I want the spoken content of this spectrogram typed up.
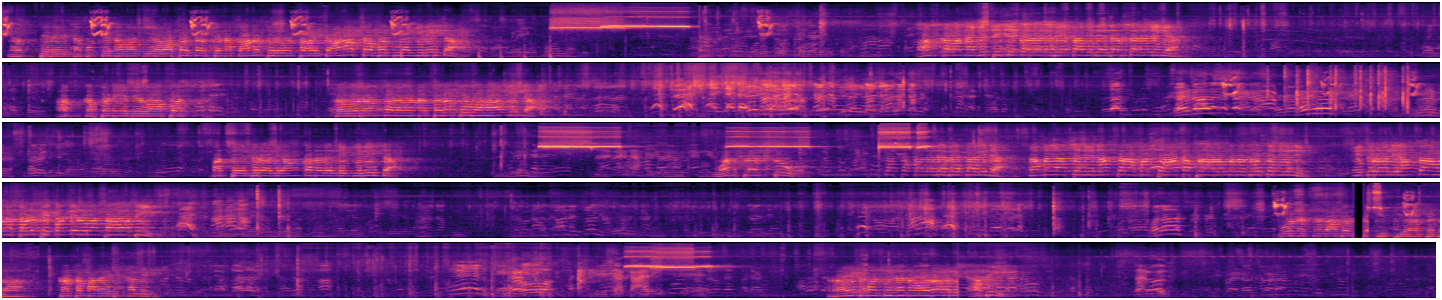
ಎಂಪಿರೈಡ್ನ ಮುಂದಿನವಾಗಿ ವಾಪಸ್ ಅರ್ಚನ ಕಾಣುತ್ತಿರುವಂತಹ ಚಾಣಾಕ್ಷ ಬುದ್ಧಿಯ ಗಿರೀಶ ಅಂಕವನ್ನ ಗಿಟ್ಟಿಸಿಕೊಳ್ಳಲೇಬೇಕಾಗಿದೆ ದರ್ಶನನಿಗೆ ಅಂಕ ಪಡೆಯದೆ ವಾಪಸ್. ಅವರ ಅಂಗಳವನ್ನ ತಲುಪುವ ಹಾಗಿಲ್ಲ. ಮತ್ತೆ ಎದುರಲ್ಲಿ ಅಂಕಣದಲ್ಲಿ ಗಿರೀಶ. ಒನ್ ಪ್ಲಸ್ ಟೂ ಬೇಕಾಗಿದೆ. ಸಮಯಾಚನೆ ನಂತರ ಮತ್ತೆ ಆಟ ಪ್ರಾರಂಭದ ಸೂಚನೆಯಲ್ಲಿ. ಎದುರಲ್ಲಿ ಅಂಕಣವನ್ನು ತಲುಪಿಕೊಂಡಿರುವಂತಹ ಅಭಿ ಬನಾತ್. ಬೋನಸ್ನ ಲಾಭ ದ್ವಿತೀಯಾರ್ಧದ ಪ್ರಥಮ ರೈಡಿಂಗ್ ನಲ್ಲಿ ರೈಡ್ ಮಷೀನ್ ಅನ್ನು ಹೊರಗಲಿ ಅಭಿ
